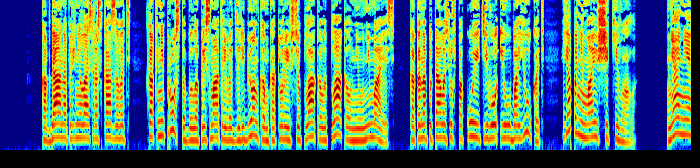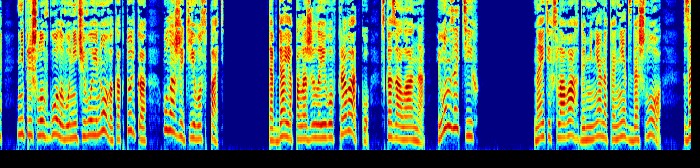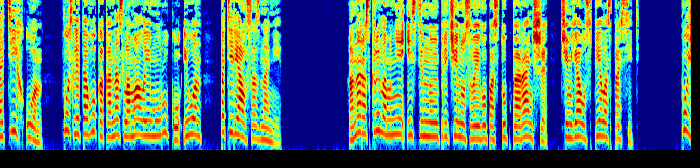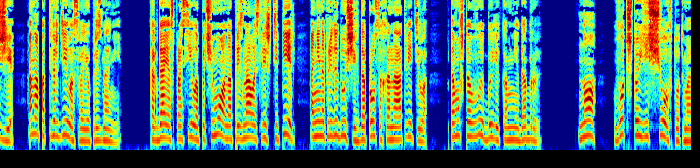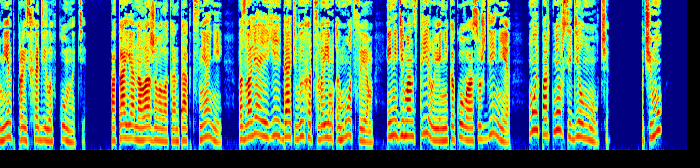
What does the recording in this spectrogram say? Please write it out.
Когда она принялась рассказывать, как непросто было присматривать за ребенком, который все плакал и плакал, не унимаясь, как она пыталась успокоить его и убаюкать, я понимающе кивала. Няне не пришло в голову ничего иного, как только уложить его спать. «Тогда я положила его в кроватку», — сказала она, и он затих. На этих словах до меня наконец дошло. Затих он, после того, как она сломала ему руку, и он потерял сознание. Она раскрыла мне истинную причину своего поступка раньше, чем я успела спросить. Позже она подтвердила свое признание. Когда я спросила, почему она призналась лишь теперь, а не на предыдущих допросах, она ответила, «Потому что вы были ко мне добры». Но вот что еще в тот момент происходило в комнате. Пока я налаживала контакт с няней, позволяя ей дать выход своим эмоциям и не демонстрируя никакого осуждения, мой партнер сидел молча. Почему?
